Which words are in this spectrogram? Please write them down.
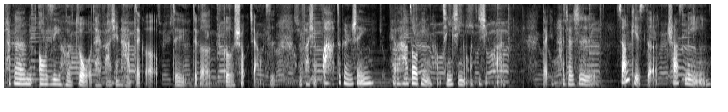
他跟 OZ 合作，我才发现他这个这这个歌手这样子，我发现哇，这个人声音还有他作品好清新哦，很喜欢。对，他就是 Sunkist 的 Trust Me。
